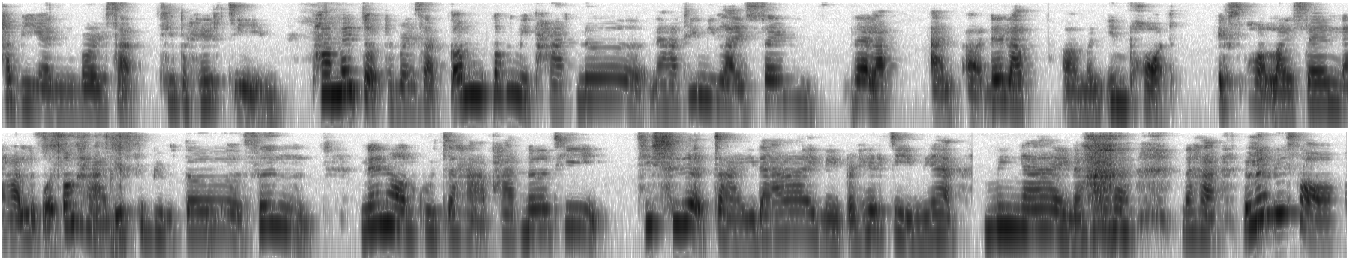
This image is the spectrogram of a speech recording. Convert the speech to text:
ทะเบียนบริษัทที่ประเทศจีน ถ้าไม่จดทะเบียนบริษัทก็ต้องมี partner นะคะที่มี license ได้รับได้รับเหมือน import export license นะคะหรือว่าต้องหา distributor ซึ่งแน่นอนคุณจะหา partner ที่ ที่เชื่อใจได้ในประเทศจีนเนี่ยไม่ง่ายนะคะนะคะเรื่องที่สอง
